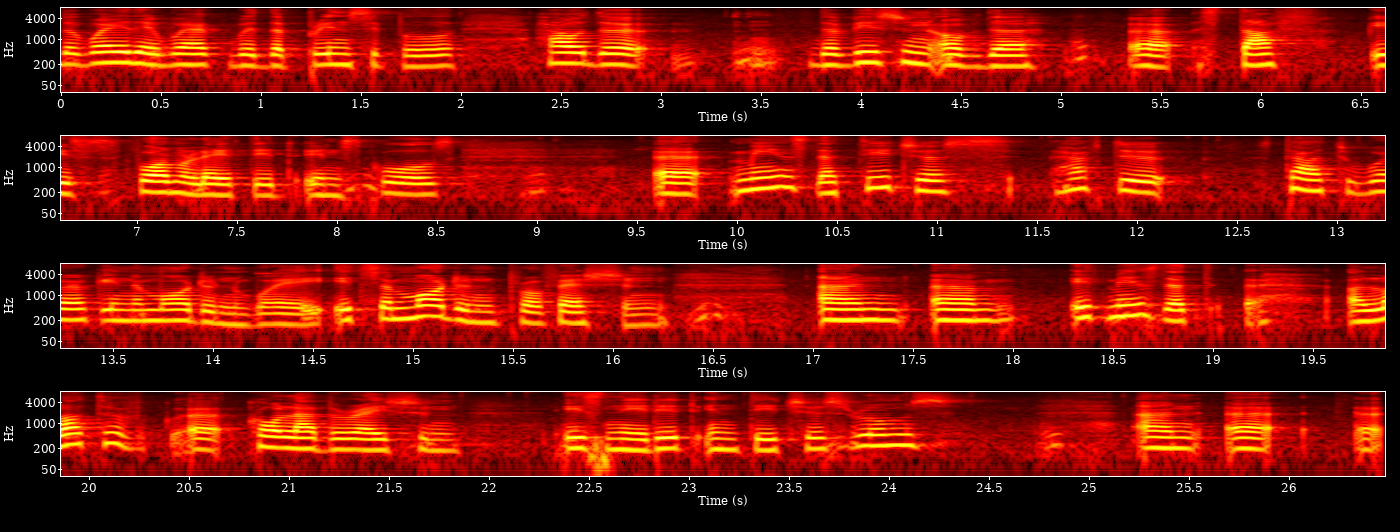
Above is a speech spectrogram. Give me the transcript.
the way they work with the principal, how the the vision of the uh, staff is formulated in schools, uh, means that teachers have to start to work in a modern way. It's a modern profession. And um, it means that uh, a lot of uh, collaboration is needed in teachers' rooms. And uh, uh,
